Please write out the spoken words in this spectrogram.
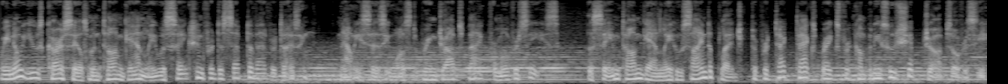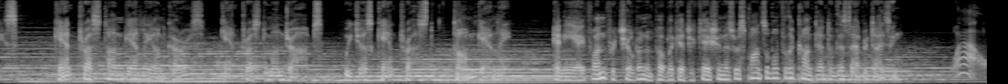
We know used car salesman Tom Ganley was sanctioned for deceptive advertising. Now he says he wants to bring jobs back from overseas. The same Tom Ganley who signed a pledge to protect tax breaks for companies who ship jobs overseas. Can't trust Tom Ganley on cars, can't trust him on jobs. We just can't trust Tom Ganley. NEA Fund for Children and Public Education is responsible for the content of this advertising. Wow.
